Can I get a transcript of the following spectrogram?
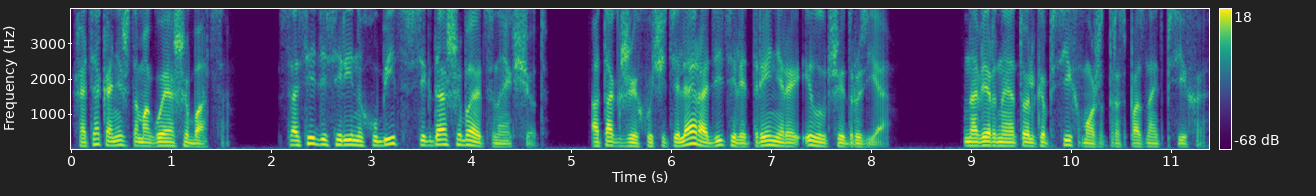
Хотя, конечно, могу и ошибаться. Соседи серийных убийц всегда ошибаются на их счет, а также их учителя, родители, тренеры и лучшие друзья. Наверное, только псих может распознать психа.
